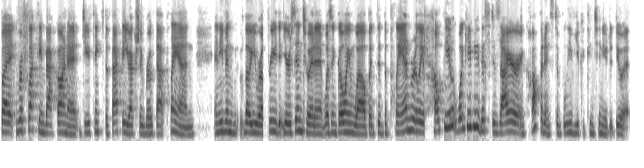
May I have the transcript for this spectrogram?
But reflecting back on it, do you think the fact that you actually wrote that plan, and even though you were three years into it and it wasn't going well, but did the plan really help you? What gave you this desire and confidence to believe you could continue to do it?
